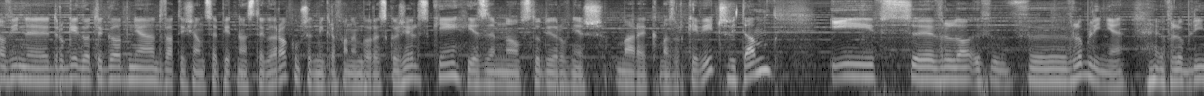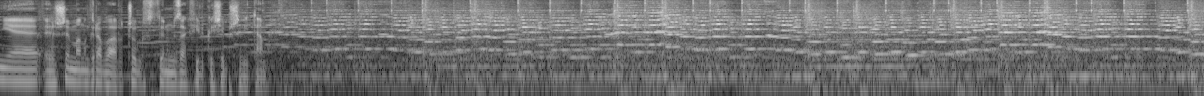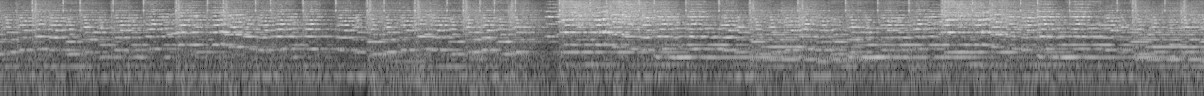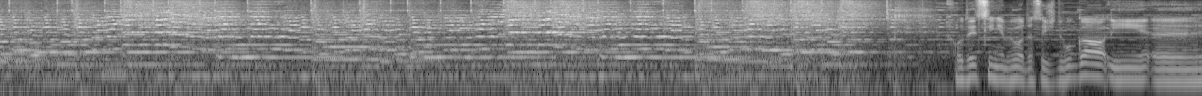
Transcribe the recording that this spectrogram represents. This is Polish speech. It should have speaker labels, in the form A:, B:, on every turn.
A: Nowiny drugiego tygodnia 2015 roku. Przed mikrofonem Borys Kozielski. Jest ze mną w studiu również Marek Mazurkiewicz.
B: Witam.
A: I w, w, w, w Lublinie, w Lublinie Szymon Grabarczuk, z którym za chwilkę się przywitamy. Audycji nie było dosyć długo i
